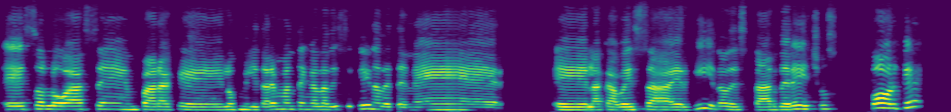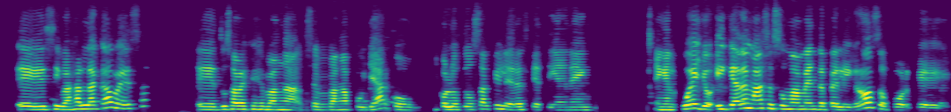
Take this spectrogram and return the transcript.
eso lo hacen para que los militares mantengan la disciplina de tener eh, la cabeza erguida, de estar derechos, porque eh, si bajan la cabeza, tú sabes que se van a, se van a apoyar con, los dos alfileres que tienen en el cuello y que además es sumamente peligroso porque,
